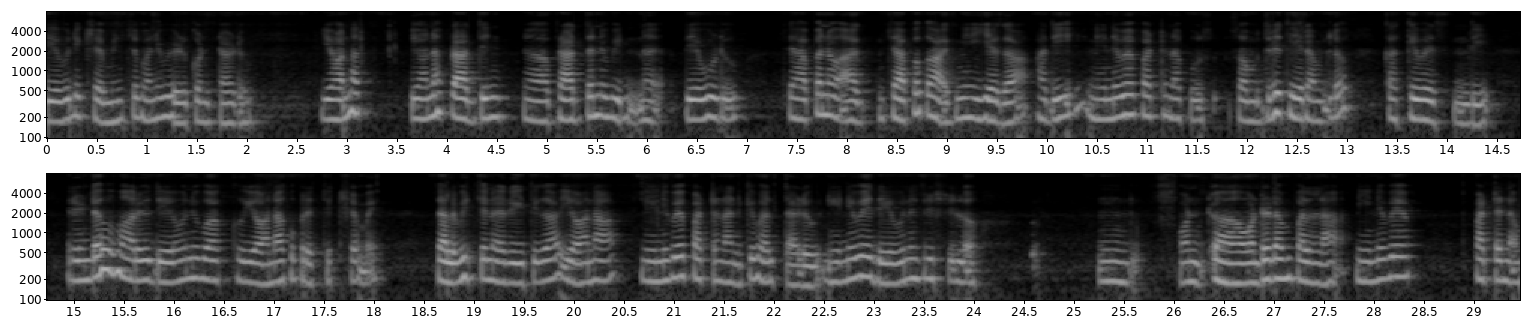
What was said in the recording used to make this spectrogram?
దేవుని క్షమించమని వేడుకుంటాడు. యోన యోన ప్రార్థి ప్రార్థన విన్న దేవుడు చేపను చేపకు ఆజ్ఞ ఇయ్యగా అది నినివే పట్టణపు సముద్ర తీరంలో కక్కివేసింది. రెండవ మారు దేవుని వాక్కు యోనాకు ప్రత్యక్షమే. సెలవిచ్చిన రీతిగా యోన నినివే పట్టణానికి వెళ్తాడు. నినివే దేవుని దృష్టిలో ఉండడం వలన నినివే పట్టణం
